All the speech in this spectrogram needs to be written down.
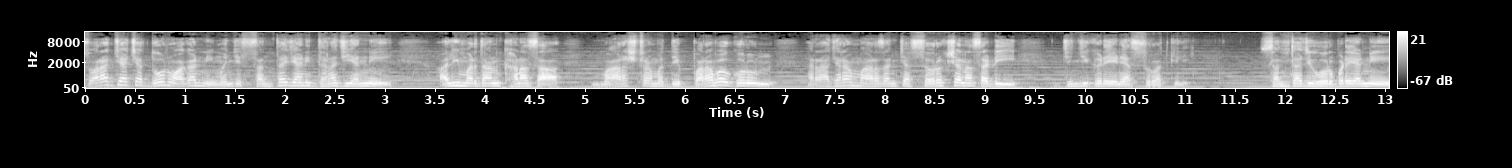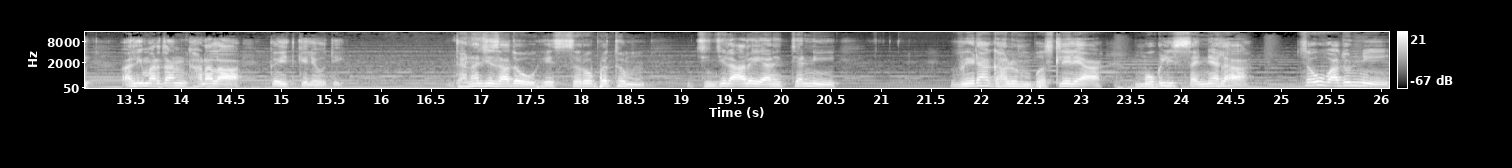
स्वराज्याच्या दोन वाघांनी म्हणजे संताजी आणि धनाजी यांनी अली मर्दान खानाचा महाराष्ट्रामध्ये पराभव करून राजाराम महाराजांच्या संरक्षणासाठी जिंजीकडे येण्यास सुरुवात केली. संताजी घोरपडे यांनी अली मर्दान खानाला कैद केले होते. धनाजी जाधव हे सर्वप्रथम जिंजीला आले आणि त्यांनी वेढा घालून बसलेल्या मोगली सैन्याला चौ बाजूंनी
